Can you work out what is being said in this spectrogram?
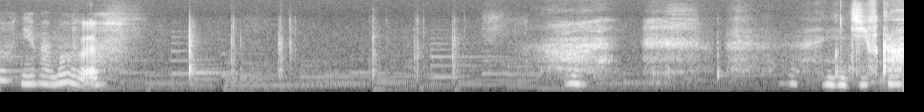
O, nie ma mowy. Dziwka.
